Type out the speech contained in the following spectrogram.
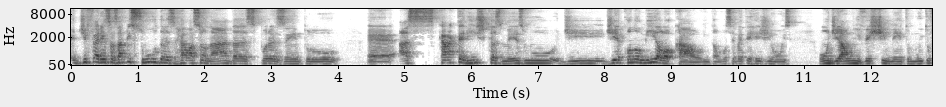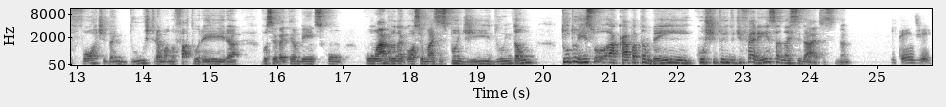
eh, diferenças absurdas relacionadas, por exemplo, é, as características mesmo de, de economia local. Então, você vai ter regiões onde há um investimento muito forte da indústria manufatureira, você vai ter ambientes com, com um agronegócio mais expandido. Então, tudo isso acaba também constituindo diferença nas cidades. Né? Entendi.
